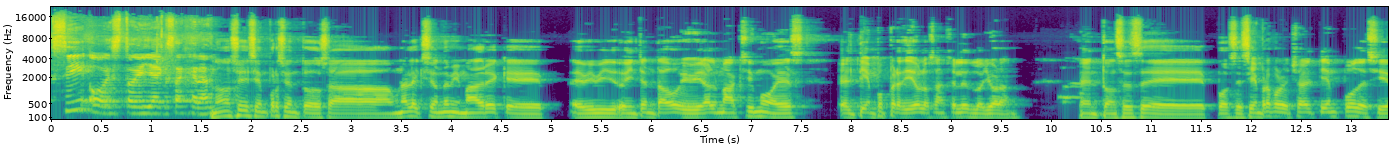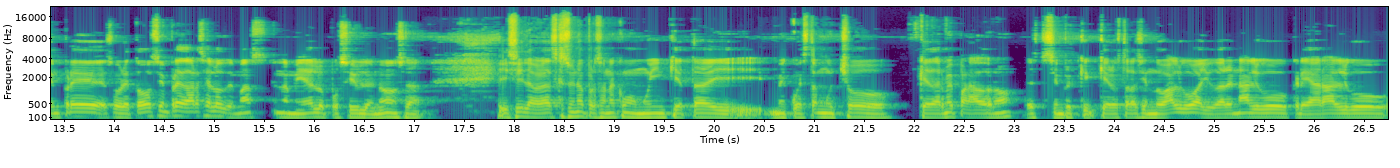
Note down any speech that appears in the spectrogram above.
¿Sí o estoy ya exagerando? No, sí, 100%. O sea, una lección de mi madre que he vivido, he intentado vivir al máximo es el tiempo perdido, los ángeles lo lloran. Entonces, eh, pues de siempre aprovechar el tiempo, de siempre, sobre todo siempre darse a los demás en la medida de lo posible, ¿no? O sea, y sí, la verdad es que soy una persona como muy inquieta y me cuesta mucho quedarme parado, ¿no? Este, siempre que quiero estar haciendo algo, ayudar en algo, crear algo,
